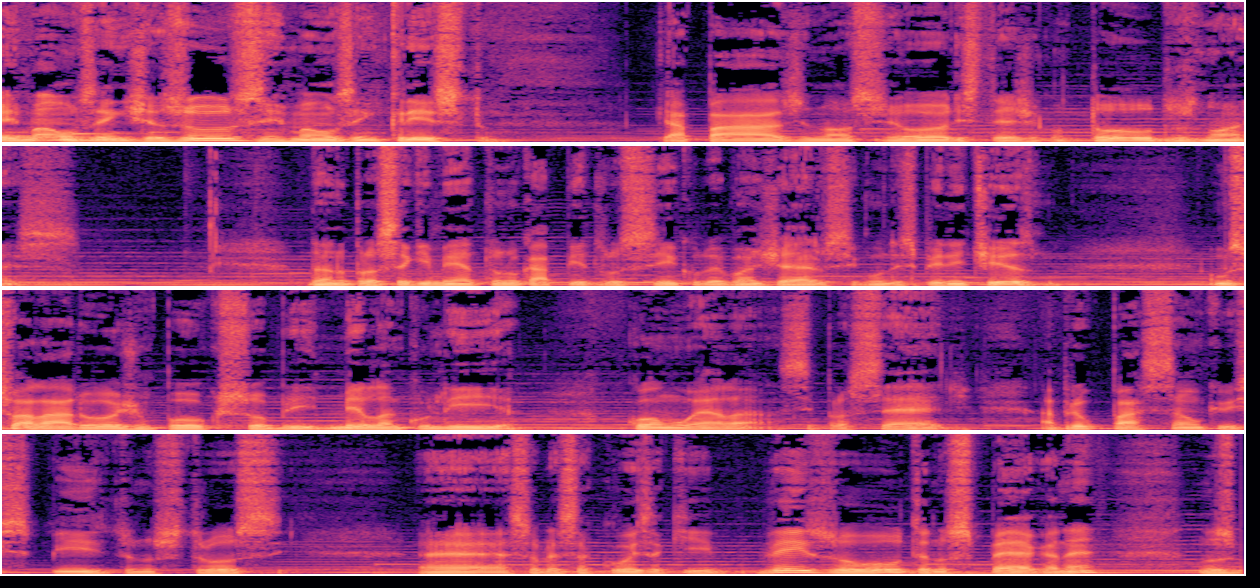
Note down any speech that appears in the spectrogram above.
Irmãos em Jesus, irmãos em Cristo, que a paz de Nosso Senhor esteja com todos nós. Dando prosseguimento no capítulo 5 do Evangelho segundo o Espiritismo, vamos falar hoje um pouco sobre melancolia, como ela se procede, a preocupação que o Espírito nos trouxe é, sobre essa coisa que, vez ou outra, nos pega, né? Nos,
